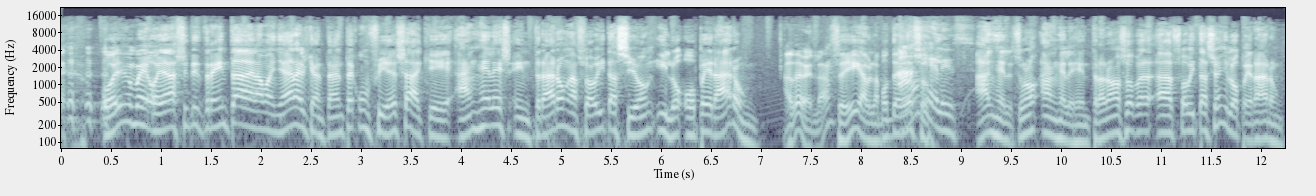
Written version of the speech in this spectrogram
Óyeme, hoy a las 7 y 30 de la mañana el cantante confiesa que ángeles entraron a su habitación y lo operaron. Ah, de verdad. Sí, hablamos de eso. ¿Ángeles? Ángeles, unos ángeles entraron a su, a su habitación y lo operaron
